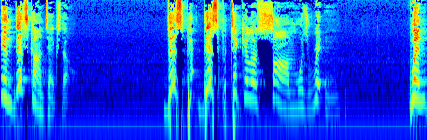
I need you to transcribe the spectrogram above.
In this context, though, this, this particular psalm was written when,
